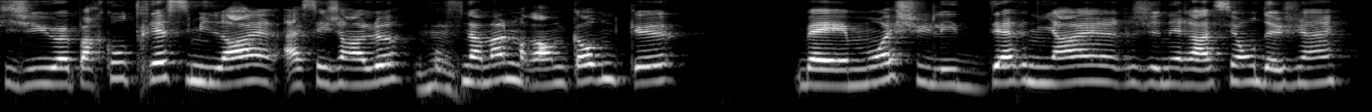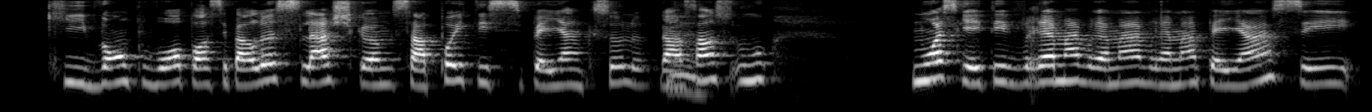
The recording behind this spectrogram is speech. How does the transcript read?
puis j'ai eu un parcours très similaire à ces gens-là pour Mhm. finalement me rendre compte que, ben, moi je suis les dernières générations de gens qui vont pouvoir passer par là, slash comme ça n'a pas été si payant que ça, là, dans le Mhm. sens où moi, ce qui a été vraiment, vraiment, vraiment payant, c'est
